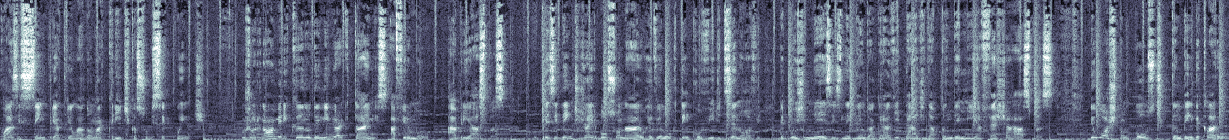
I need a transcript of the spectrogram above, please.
quase sempre atrelado a uma crítica subsequente. O jornal americano The New York Times afirmou, abre aspas, o presidente Jair Bolsonaro revelou que tem Covid-19, depois de meses negando a gravidade da pandemia, fecha aspas. The Washington Post também declarou,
